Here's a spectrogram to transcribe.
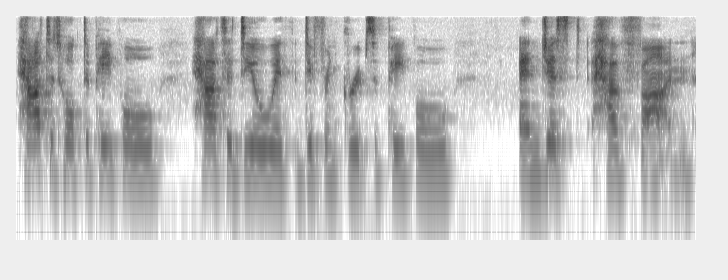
how to talk to people, how to deal with different groups of people, and just have fun.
